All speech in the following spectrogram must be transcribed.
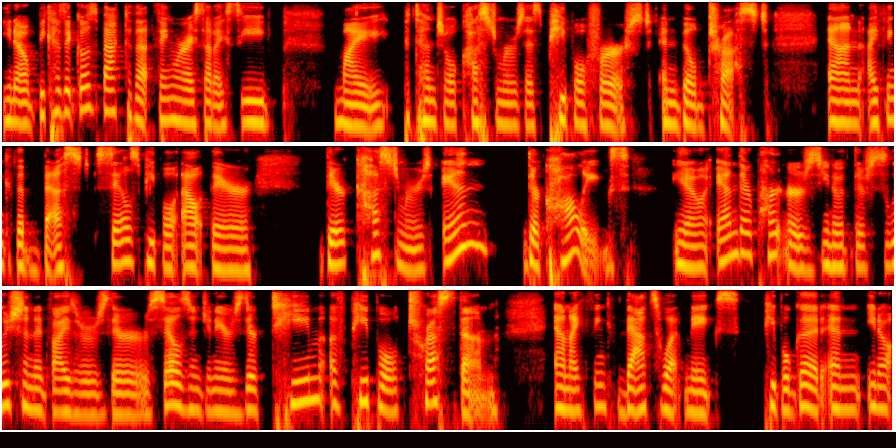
You know, because it goes back to that thing where I said I see my potential customers as people first and build trust. And I think the best salespeople out there, their customers and their colleagues you know, and their partners, you know, their solution advisors, their sales engineers, their team of people trust them. And I think that's what makes people good. And, you know,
